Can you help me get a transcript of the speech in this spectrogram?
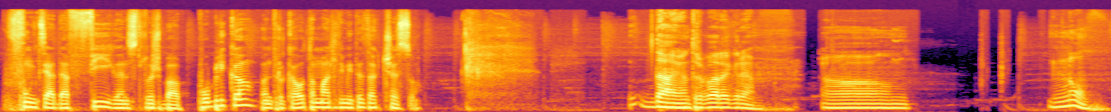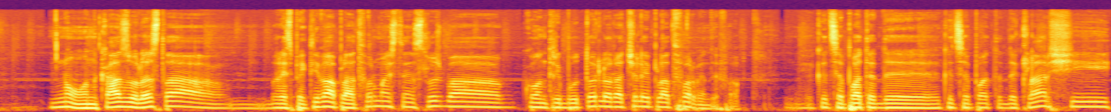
funcția de a fi în slujba publică, pentru că automat limitezi accesul? Da, e o întrebare grea. Uh, nu. Nu, în cazul ăsta, respectiva platformă este în slujba contributorilor acelei platforme, de fapt. Cât se poate de, cât se poate de clar și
